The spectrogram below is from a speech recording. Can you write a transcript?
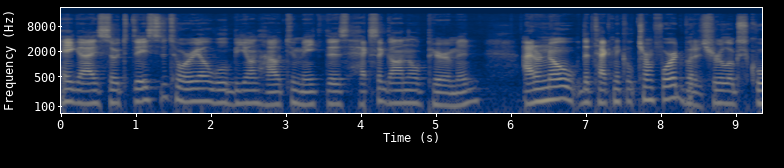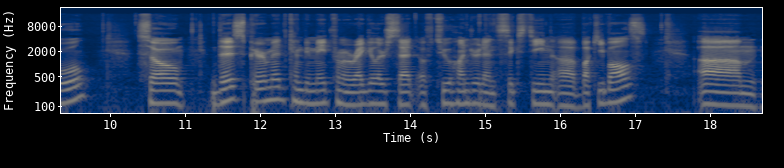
Hey guys, so today's tutorial will be on how to make this hexagonal pyramid. I don't know the technical term for it, but it sure looks cool. So this pyramid can be made from a regular set of 216 uh, buckyballs. Um,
